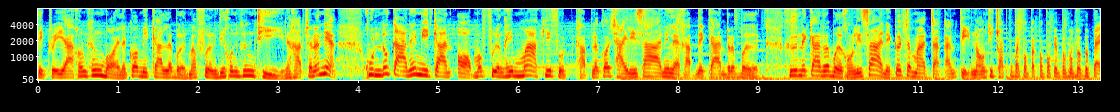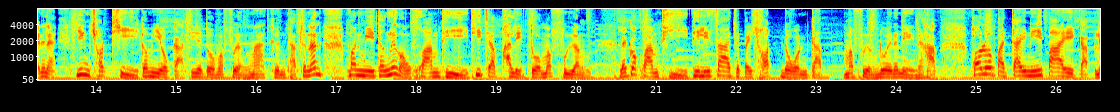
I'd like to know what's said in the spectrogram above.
ฏิกิริยาค่อนข้างบ่อย แล้วก็มีการระเบิดมะเฟืองที่ค่อนข้างถี่นะครับ ฉะนั้นเนี่ยคุณต้องการการให้มีการออกมะเฟืองให้มากที่สุดครับแล้วก็ใช้ลิซ่านี่แหละครับในการระเบิด คือในการระเบิดของลิซ่าเนี่ยก็จะมาจากอันติน้องที่ช็อตปุ๊บปุ๊บปุ๊บปุ๊บปุ๊บปุ๊บปุ๊บนี่แหละยิ่งช็อตถี่ก็มีโอกาสที่จะโดนมะเฟืองมากขึ้นครับฉะนั้นมันมีทั้งเรื่องของความถี่ที่จะผลิตตัวมะเฟือง และก็ความถี่ที่ลิซ่าจะไปช็อตโดนกับมะเฟืองด้วยนั่นเองนะครับพอรวมปัจจัยนี้ไปกับเล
